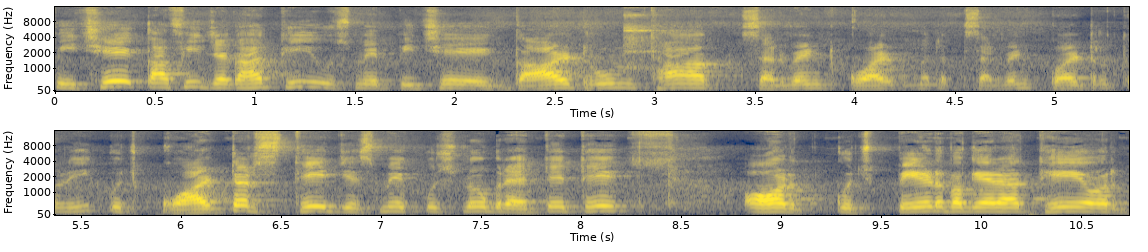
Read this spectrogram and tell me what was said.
पीछे काफ़ी जगह थी उसमें पीछे गार्ड रूम था सर्वेंट क्वार्टर मतलब सर्वेंट क्वार्टर तो नहीं कुछ क्वार्टर्स थे जिसमें कुछ लोग रहते थे और कुछ पेड़ वगैरह थे और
